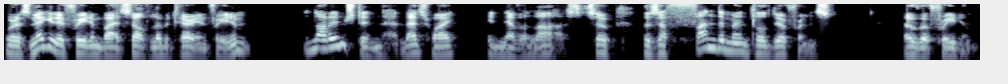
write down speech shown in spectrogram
Whereas negative freedom by itself, libertarian freedom, is not interested in that. That's why it never lasts. So there's a fundamental difference over freedom.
